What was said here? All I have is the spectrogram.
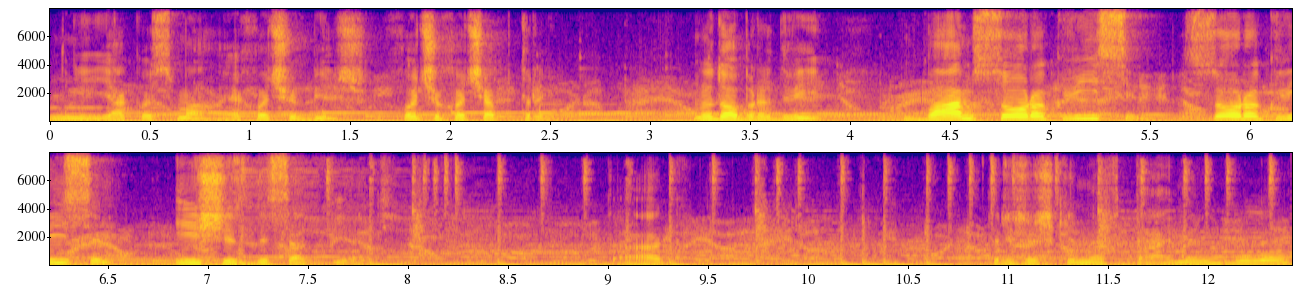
Ні, якось мало. Я хочу більше. Хочу хоча б три. Ну добре, дві. Бам 48, 48 і 65. Так. Трішечки не в таймінг було.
